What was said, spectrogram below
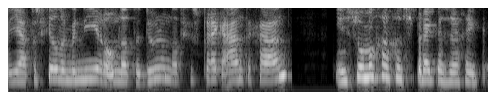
ja, verschillende manieren om dat te doen, om dat gesprek aan te gaan. In sommige gesprekken zeg ik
